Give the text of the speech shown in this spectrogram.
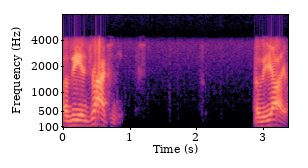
of the androgyny of the Io.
